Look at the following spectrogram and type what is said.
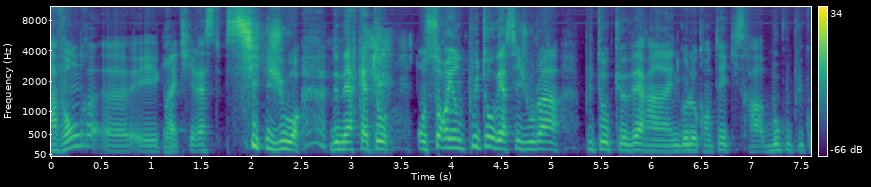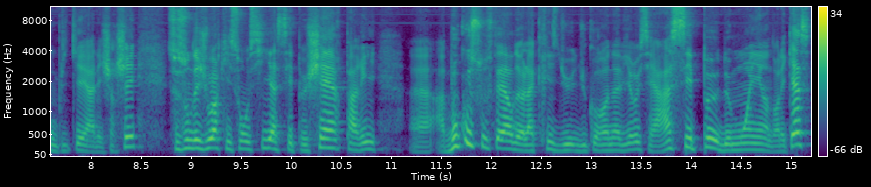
à vendre. Euh, et quand il reste six jours de mercato, on s'oriente plutôt vers ces joueurs-là plutôt que vers un N'Golo Kanté qui sera beaucoup plus compliqué à aller chercher. Ce sont des joueurs qui sont aussi assez peu chers. Paris euh, a beaucoup souffert de la crise du, coronavirus et a assez peu de moyens dans les caisses.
